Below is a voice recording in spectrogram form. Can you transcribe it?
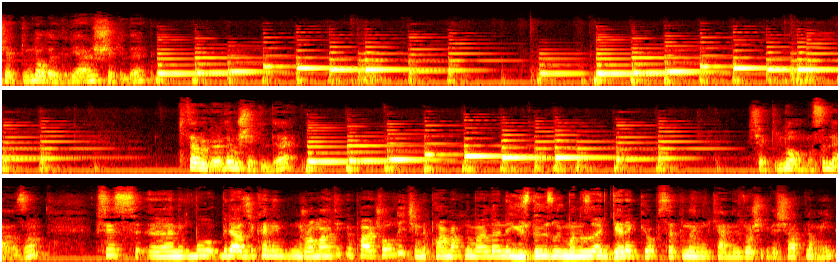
şeklinde olabilir. Yani şu şekilde. Kitaba göre de bu şekilde. Şeklinde olması lazım. Siz e, hani bu birazcık hani romantik bir parça olduğu için hani parmak numaralarına %100 uymanıza gerek yok. Sakın hani kendinizi o şekilde şartlamayın.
